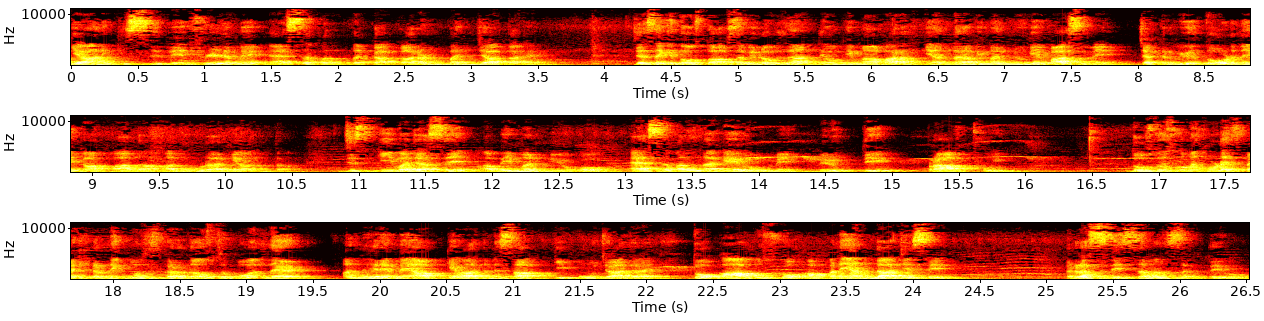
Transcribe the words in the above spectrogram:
ज्ञान किसी भी फ़ील्ड में असफलता का कारण बन जाता है। जैसे कि दोस्तों, आप सभी लोग जानते हो कि महाभारत के अंदर अभिमन्यु के पास में चक्रव्यूह तोड़ने का आधा अधूरा ज्ञान था, जिसकी वजह से अभिमन्यु को असफलता के रूप में मृत्यु प्राप्त हुई। दोस्तों, इसको मैं थोड़ा स्पष्ट करने की कोशिश करता हूँ। सपोज़ दैट अंधेरे में आपके हाथ में सांप की पूछ आ जाए तो आप उसको अपने अंदाजे से रस्सी समझ सकते हो।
